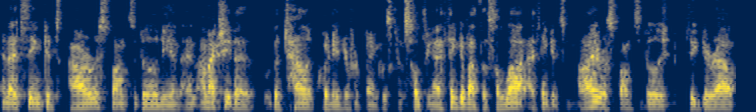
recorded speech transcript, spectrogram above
And I think it's our responsibility. And, and I'm actually the, the talent coordinator for Bankless Consulting. I think about this a lot. I think it's my responsibility to figure out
